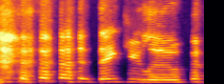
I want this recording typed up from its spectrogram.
Thank you, Lou.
